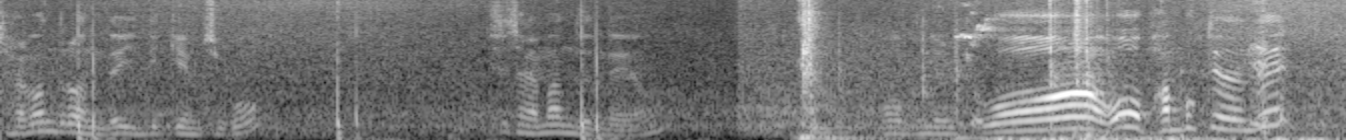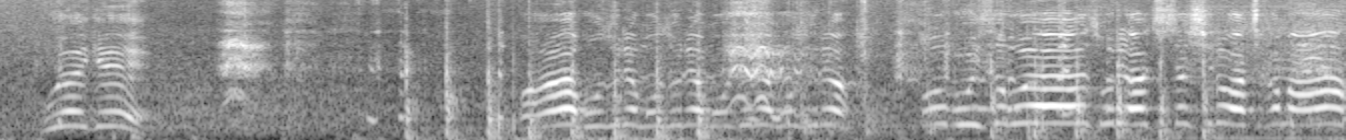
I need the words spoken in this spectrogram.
잘 만들었는데 인디게임 치고 진짜 잘 만들었네요 어 문 열게 와 어 반복되는데? 뭐야 이게 아, 뭔 소리야, 뭔 소리야, 뭔 소리야, 뭔 소리야. 어, 뭐 있어, 뭐야, 소리야, 진짜 싫어, 아, 잠깐만. 아,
